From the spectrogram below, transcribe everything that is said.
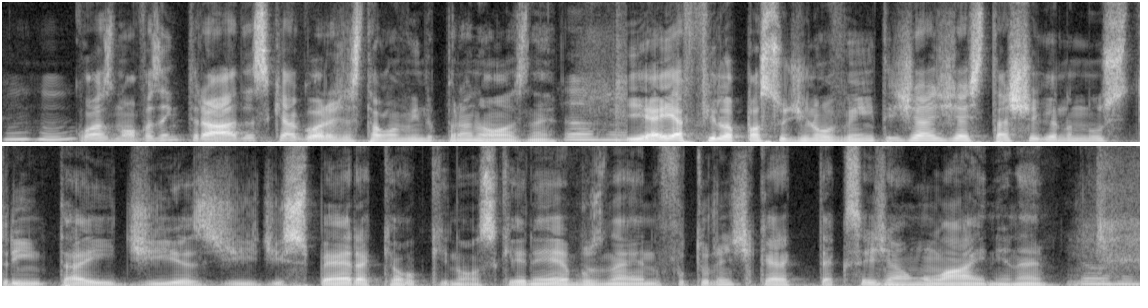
Uhum. com as novas entradas que agora já estavam vindo para nós, né? Aham. E aí a fila passou de 90 e já, já está chegando nos 30 aí dias de, de espera, que é o que nós queremos, né? No futuro a gente quer até que seja online, né? Aham.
